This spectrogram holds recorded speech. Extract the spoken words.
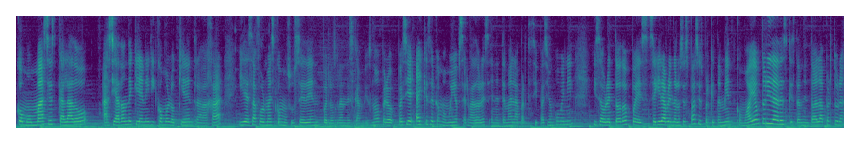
como más escalado hacia dónde quieren ir y cómo lo quieren trabajar y de esa forma es como suceden pues los grandes cambios, ¿no? Pero pues sí hay que ser como muy observadores en el tema de la participación juvenil y sobre todo pues seguir abriendo los espacios porque también como hay autoridades que están en toda la apertura,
